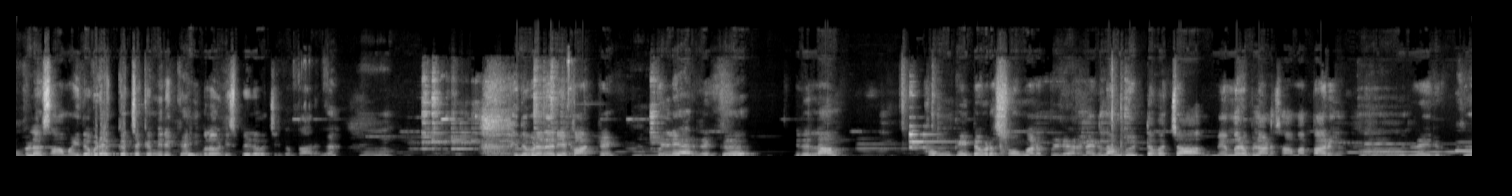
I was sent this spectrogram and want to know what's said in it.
இவ்வளவு சாமான். இதை விட எக்கச்சக்கம் இருக்கு. இவ்வளவு டிஸ்பிளேல வச்சிருக்கேன் பாருங்க. ம், இதை விட நிறைய காட்டுறேன் ம். பிள்ளையார் இருக்கு இதெல்லாம் கான்கிரீட்டை விட ஸ்ட்ராங்கான பிள்ளையார் இதெல்லாம் வீட்டை வச்சா மெமரபிளான சாமான் பாருங்க. இதுல இருக்கு.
